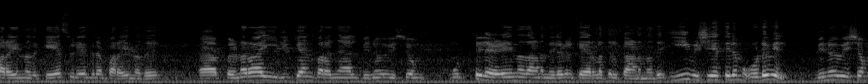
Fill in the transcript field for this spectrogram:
പറയുന്നത് കെ സുരേന്ദ്രൻ പറയുന്നത് പിണറായി ഇരിക്കാൻ പറഞ്ഞാൽ ബിനോയ് വിശ്വം മുട്ടിലെഴയുന്നതാണ് നിലവിൽ കേരളത്തിൽ കാണുന്നത്. ഈ വിഷയത്തിലും ഒടുവിൽ ബിനോയ് വിശ്വം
